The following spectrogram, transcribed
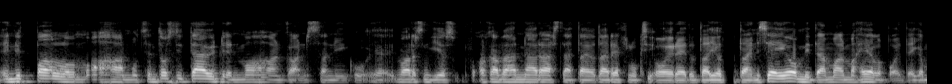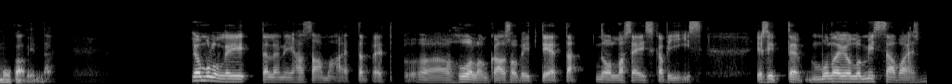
ei nyt pallon maahan, mutta sen tosi täyden maahan kanssa, niin kuin, ja varsinkin jos alkaa vähän närästää tai jotain refluksioireita tai jotain, niin se ei ole mitään maailman helpointa eikä mukavinta. Joo, mulla oli itselleni ihan sama, että, että uh, huollon kanssa sovittiin, että 075. Ja sitten mulla ei ollut missään vaiheessa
